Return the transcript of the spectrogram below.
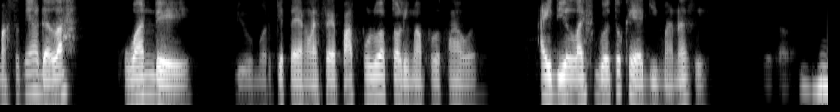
Maksudnya adalah one day di umur kita yang let's say 40 atau 50 tahun. Ideal life gue tuh kayak gimana sih? Gitu. Mm-hmm.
